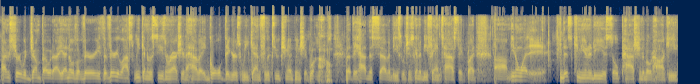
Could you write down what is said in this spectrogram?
I'm sure would jump out. I, I know the very, the very last weekend of the season, we're actually going to have a goaldiggers weekend for the two championship wow. that they had in the 70s, which is going to be fantastic. But um, you know what? This community is so passionate about hockey.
